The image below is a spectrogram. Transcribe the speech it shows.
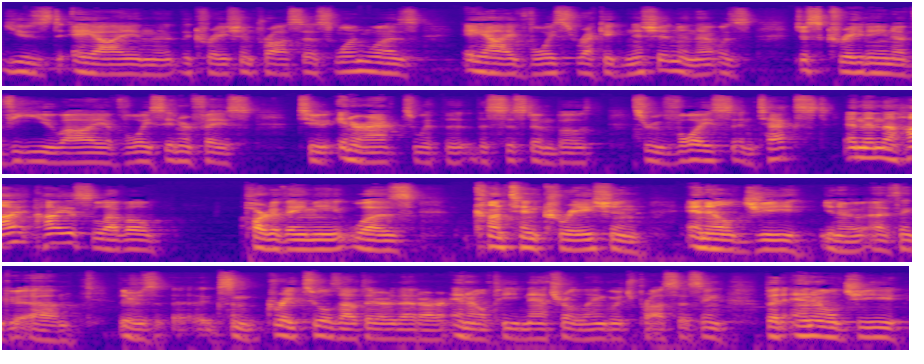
used AI in the, the creation process. One was AI voice recognition, and that was just creating a VUI, a voice interface to interact with the, the system both through voice and text. And then the high, highest level part of Amy was content creation, NLG. You know, I think um, there's uh, some great tools out there that are NLP, natural language processing, but NLG,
